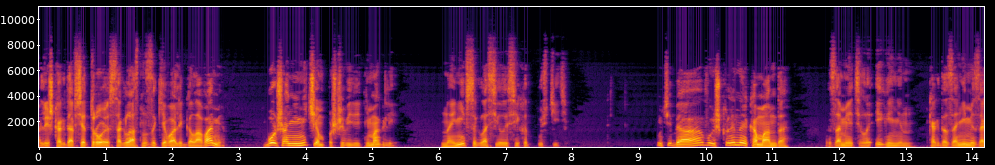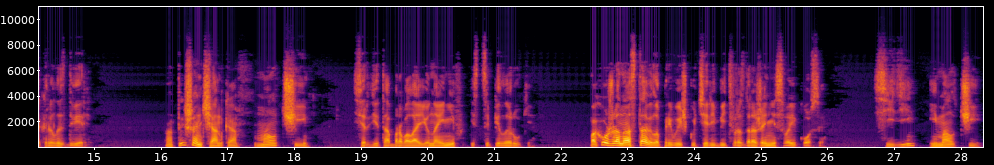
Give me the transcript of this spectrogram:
Лишь когда все трое согласно закивали головами, больше они ничем пошевелить не могли. Найниф согласилась их отпустить. «У тебя вышкаленная команда», — заметила Эгенин, когда за ними закрылась дверь. «А ты, шанчанка, молчи», — сердито оборвала ее Найниф и сцепила руки. Похоже, она оставила привычку теребить в раздражении свои косы. «Сиди и молчи».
